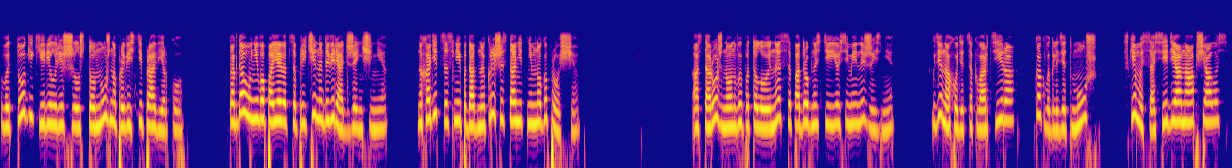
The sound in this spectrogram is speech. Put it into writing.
В итоге Кирилл решил, что нужно провести проверку. Тогда у него появятся причины доверять женщине. Находиться с ней под одной крышей станет немного проще. Осторожно он выпытал у Инессы подробности ее семейной жизни. Где находится квартира, как выглядит муж, с кем из соседей она общалась.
